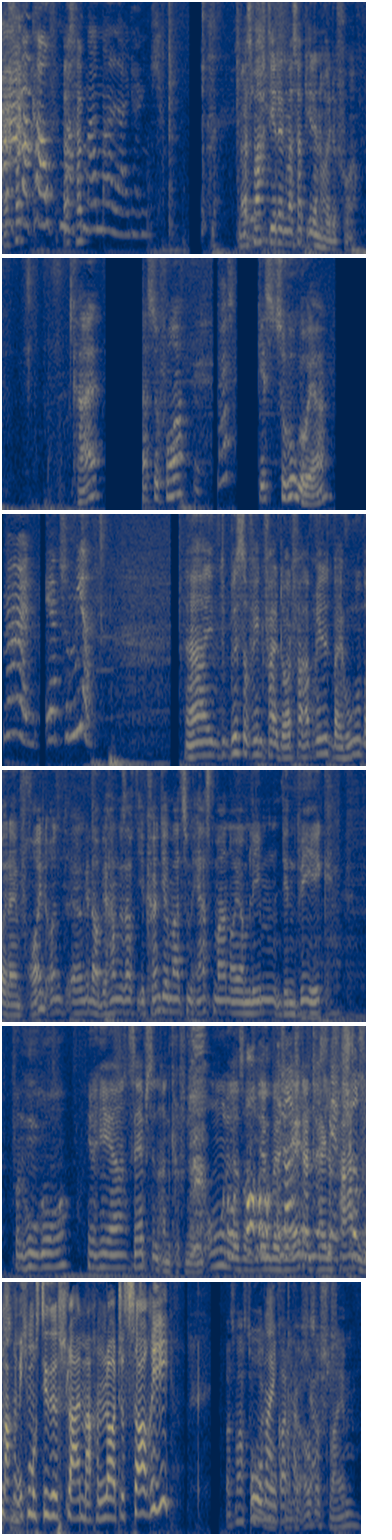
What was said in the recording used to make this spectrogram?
Was, hat, Verkauft was macht hat- Mama leider nicht. was macht ihr denn, was habt ihr denn heute vor? Karl, was hast du vor? Was? Gehst zu Hugo, ja? Nein, er zu mir. Ja, du bist auf jeden Fall dort verabredet bei Hugo, bei deinem Freund. Und äh, genau, wir haben gesagt, ihr könnt ja mal zum ersten Mal in eurem Leben den Weg von Hugo hierher selbst in Angriff nehmen, ohne dass euch irgendwelche Oh, Leute, wir müssen Elternteile fahren Schluss müssen. machen. Ich muss dieses Schleim machen, Leute. Sorry. Was machst du Oh heute mein Gott, ich außer Angst. Schleim?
